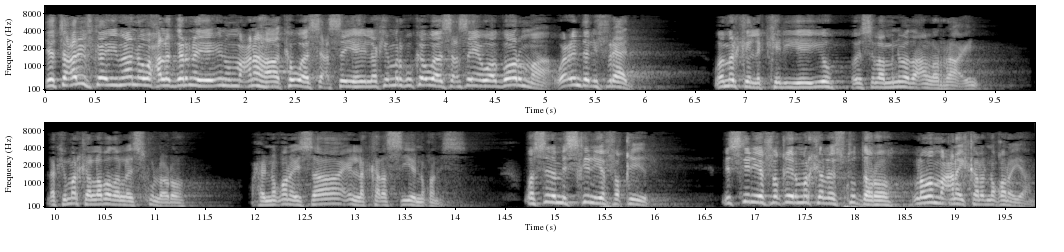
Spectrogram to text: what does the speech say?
Dee tacriifka iimaanna waxaa la garanayay inuu macnaha ka waasacsan yahay laakiin markuu ka waasacsan yahay waa goorma waa cinda alifraad. Waa marka la keliyeeyo oo islaamnimada aan la raacin. Laakiin marka labada laysku ladho waxay noqonaysaa in la kala siiyay noqonaysa. Waa sida miskiin iyo faqiir. Miskiin iyo faqiir marka laysku daro laba macnay kala noqonayaan.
